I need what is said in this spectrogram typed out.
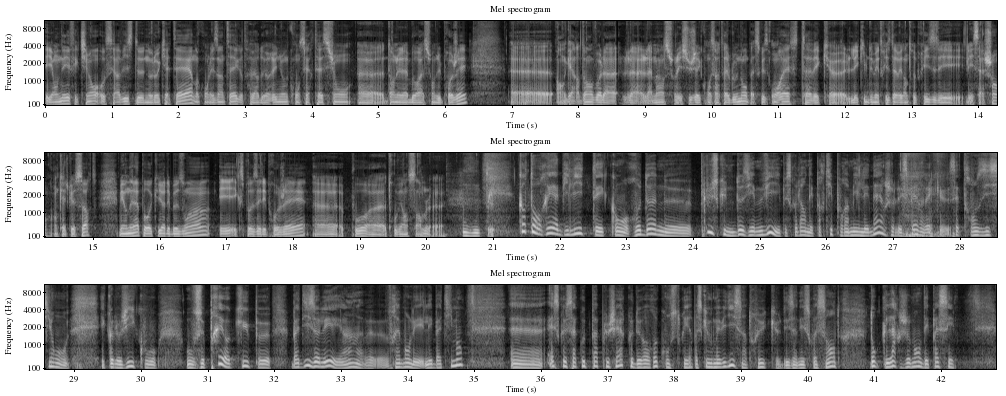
et on est effectivement au service de nos locataires. Donc on les intègre à travers de réunions de concertation euh, dans l'élaboration du projet. Euh, en gardant voilà la, la, main sur les sujets concertables ou non, parce qu'on reste avec euh, l'équipe de maîtrise d'œuvre d'entreprise les, les sachants en quelque sorte, mais on est là pour recueillir les besoins et exposer les projets euh, pour trouver ensemble. Mhm. Quand on réhabilite et qu'on redonne plus qu'une deuxième vie, parce que là on est parti pour un millénaire, je l'espère, avec cette transition écologique où, on se préoccupe bah, d'isoler hein, vraiment les, bâtiments. Euh, est-ce que ça coûte pas plus cher que de reconstruire? Parce que vous m'avez dit c'est un truc des années 60, donc largement dépassé.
